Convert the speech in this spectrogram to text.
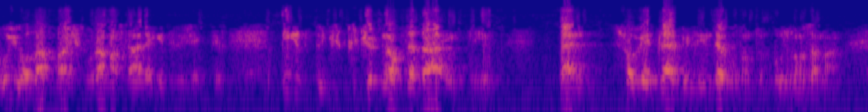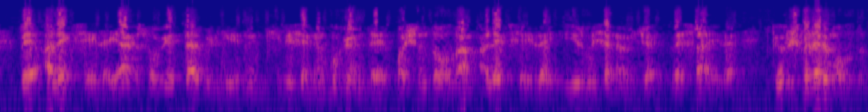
bu yola başvuramaz hale getirecektir. Bir üç, küçük nokta daha ekleyeyim. Ben Sovyetler Birliği'nde bulundum uzun zaman. Ve Alexey ile yani Sovyetler Birliği'nin kilisenin bugün de başında olan Alexey ile 20 sene önce vesaire görüşmelerim oldu.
